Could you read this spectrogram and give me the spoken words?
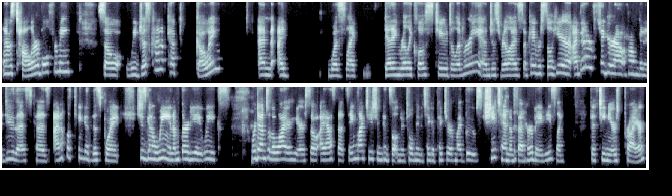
and it was tolerable for me so we just kind of kept going. And i was like getting really close to delivery and just realized okay we're still here. I better figure out how i'm going to do this because i don't think at this point she's going to wean. I'm 38 weeks. We're down to the wire here. So i asked that same lactation consultant who told me to take a picture of my boobs. She tandem fed her babies like 15 years prior.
